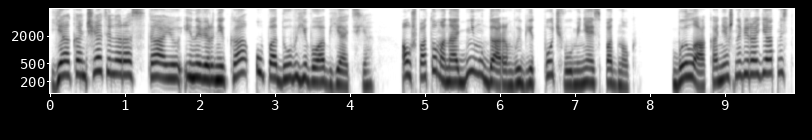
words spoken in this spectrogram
я окончательно растаю и наверняка упаду в его объятия. А уж потом она одним ударом выбьет почву у меня из-под ног. Была, конечно, вероятность,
